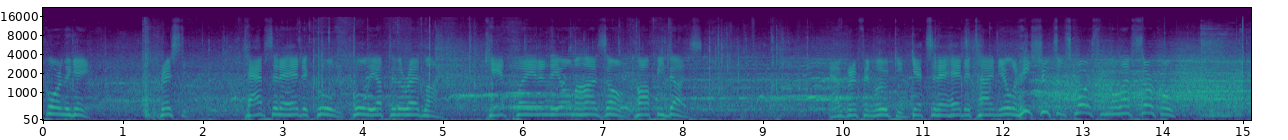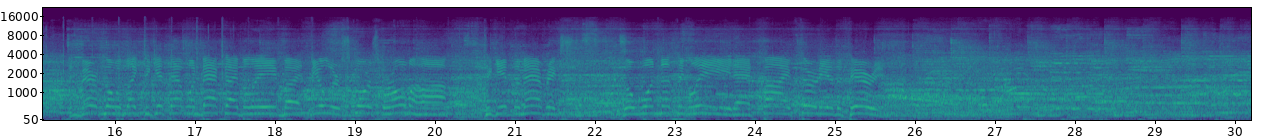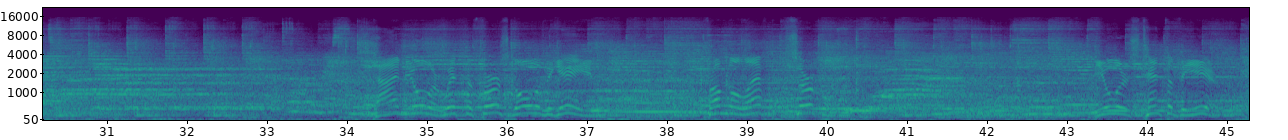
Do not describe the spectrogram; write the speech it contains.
score in the game. Christie taps it ahead to Cooley. Cooley up to the red line. Can't play it in the Omaha zone. Coffee does. Now Griffin Ludtke gets it ahead to Ty Mueller. He shoots and scores from the left circle. And Mbereko would like to get that one back, I believe, but Mueller scores for Omaha to give the Mavericks the 1-0 lead first goal of the game from the left circle. Mueller's 10th of the year.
